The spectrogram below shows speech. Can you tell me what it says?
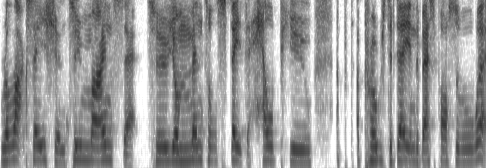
relaxation to mindset to your mental state to help you ap- approach the day in the best possible way.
